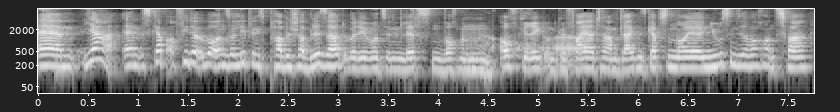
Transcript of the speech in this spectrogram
Ähm, ja, ähm, es gab auch wieder über unseren Lieblingspublisher Blizzard, über den wir uns in den letzten Wochen aufgeregt und gefeiert haben. Gleichzeitig gab es eine neue News in dieser Woche und zwar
